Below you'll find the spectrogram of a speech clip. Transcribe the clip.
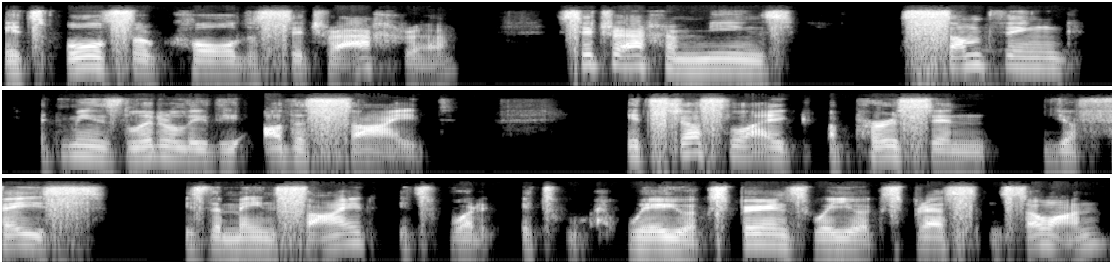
it's also called a sitra achra Sitra Achra means something, it means literally the other side. It's just like a person, your face is the main side. It's what it's where you experience, where you express, and so on.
